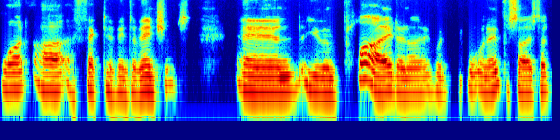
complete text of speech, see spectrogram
what are effective interventions? And you implied, and I would want to emphasize that,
